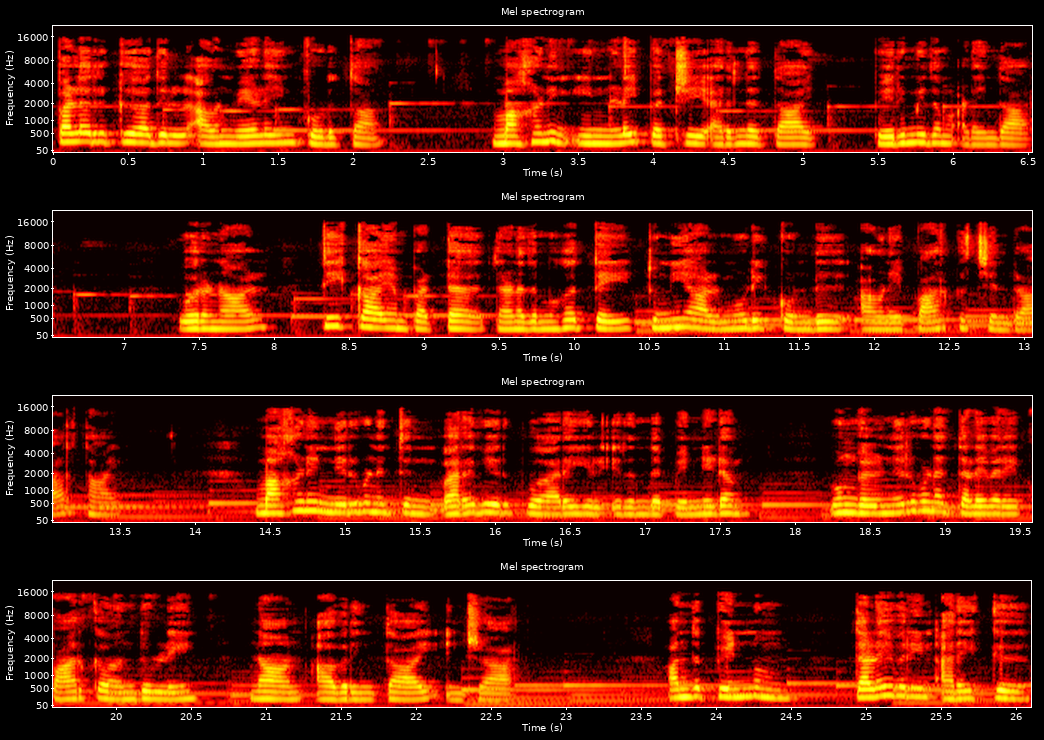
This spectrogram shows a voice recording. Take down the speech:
பலருக்கு அதில் அவன் வேலையும் கொடுத்தான். மகனின் இந்நிலை பற்றி அறிந்த தாய் பெருமிதம் அடைந்தார். ஒரு நாள் தீக்காயம் பட்ட தனது முகத்தை துணியால் மூடிக்கொண்டு அவனை பார்க்கச் சென்றார் தாய். மகனின் நிறுவனத்தின் வரவேற்பு அறையில் இருந்த பெண்ணிடம் உங்கள் நிறுவன தலைவரை பார்க்க வந்துள்ளேன் நான் அவரின் தாய் என்றார். அந்த பெண்ணும் தலைவரின் அறைக்கு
